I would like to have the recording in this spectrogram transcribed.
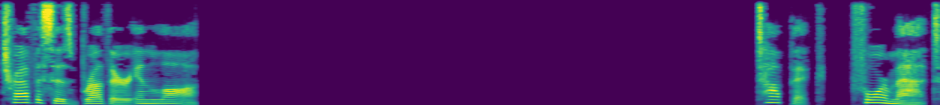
Travis's brother-in-law Topic Format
